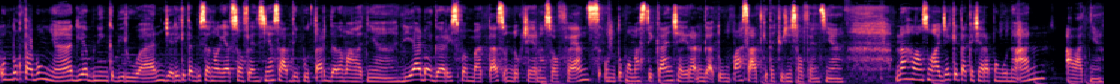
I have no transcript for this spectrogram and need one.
Untuk tabungnya, dia bening kebiruan, jadi kita bisa ngelihat soft lensnya saat diputar dalam alatnya. Dia ada garis pembatas untuk cairan soft lens untuk memastikan cairan nggak tumpah saat kita cuci soft lensnya. Nah, langsung aja kita ke cara penggunaan alatnya.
